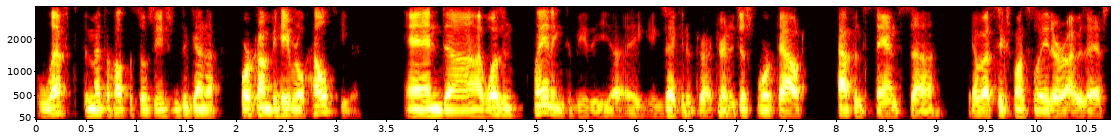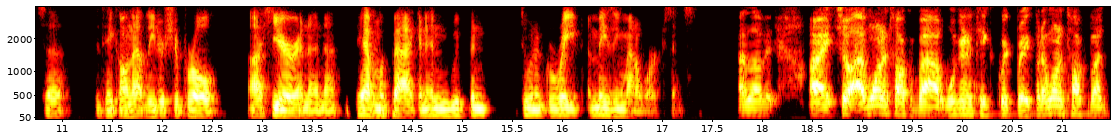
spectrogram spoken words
left the Mental Health Association to kind of work on behavioral health here. And uh, I wasn't planning to be the uh, executive director, and it just worked out happenstance. you know, about six months later, I was asked to to take on that leadership role uh, here, and then uh, we haven't looked back. And, and we've been doing a great, amazing amount of work since. I love it. All right, so I want to talk about. We're going to take a quick break, but I want to talk about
